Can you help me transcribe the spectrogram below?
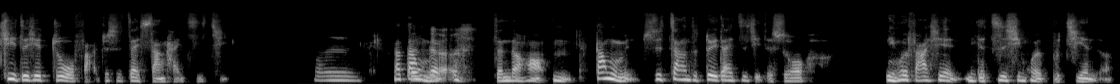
其实这些做法就是在伤害自己。嗯，那当我们 真的哈，嗯，当我们是这样子对待自己的时候，你会发现你的自信会不见了，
